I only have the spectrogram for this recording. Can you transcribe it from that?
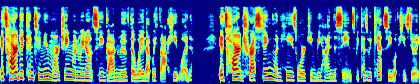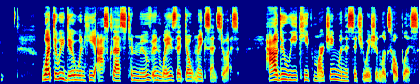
It's hard to continue marching when we don't see God move the way that we thought He would. It's hard trusting when He's working behind the scenes because we can't see what He's doing. What do we do when He asks us to move in ways that don't make sense to us? How do we keep marching when the situation looks hopeless?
